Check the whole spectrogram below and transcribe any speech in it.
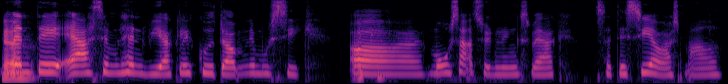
Ja. Men det er simpelthen virkelig guddommelig musik. Og Mozarts yndlingsværk. Så det siger også meget.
